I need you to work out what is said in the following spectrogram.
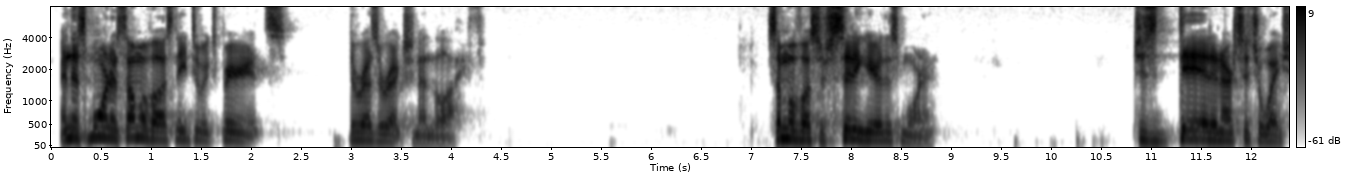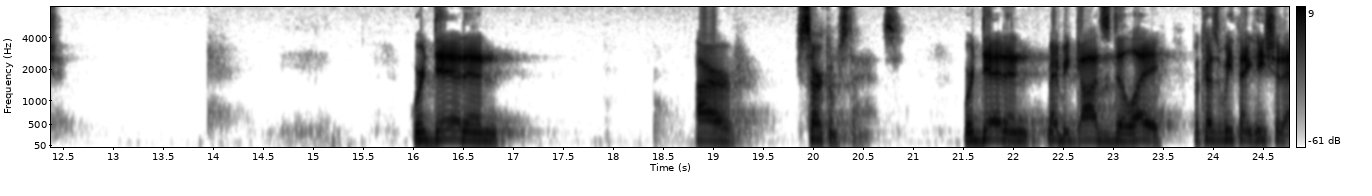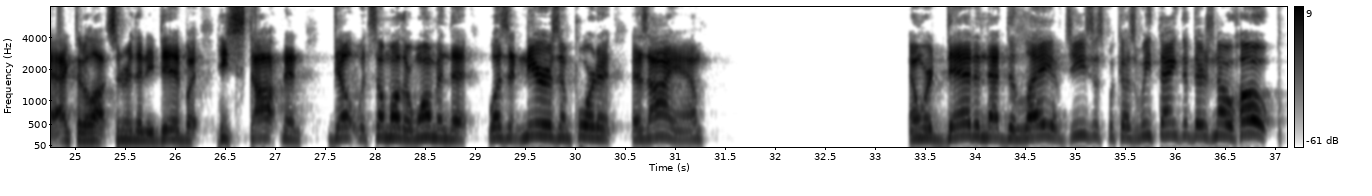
And this morning, some of us need to experience the resurrection and the life. Some of us are sitting here this morning just dead in our situation. We're dead in our circumstance. We're dead in maybe God's delay because we think he should have acted a lot sooner than he did, but he stopped and dealt with some other woman that wasn't near as important as I am. And we're dead in that delay of Jesus because we think that there's no hope.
